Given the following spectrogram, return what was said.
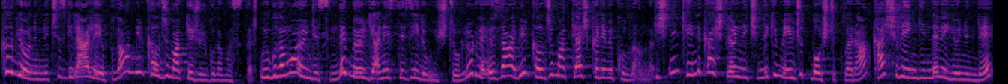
kıl görünümlü çizgilerle yapılan bir kalıcı makyaj uygulamasıdır. Uygulama öncesinde bölge anestezi ile uyuşturulur ve özel bir kalıcı makyaj kalemi kullanılır. Kişinin kendi kaşlarının içindeki mevcut boşluklara kaş renginde ve yönünde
